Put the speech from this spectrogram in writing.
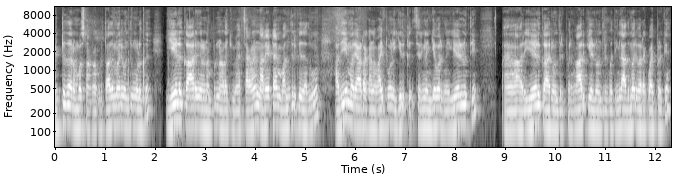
எட்டு தான் ரொம்ப ஸ்ட்ராங்காக கொடுத்தோம். அது மாதிரி வந்து உங்களுக்கு ஏழுக்கு ஆறுங்கிற நம்பர் நாளைக்கு மேட்ச் ஆகலாம். நிறைய டைம் வந்திருக்குது அதுவும். அதே மாதிரி ஆடுறதுக்கான வாய்ப்புகள் இருக்குது சரிங்களா? இங்கே வருங்க ஏழ்நூற்றி ஆறு ஏழுக்கு ஆறு வந்திருக்கு பாருங்கள் ஆறுக்கு ஏழு வந்திருக்கு பார்த்தீங்களா அது மாதிரி வரக்கு வாய்ப்பு இருக்குது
